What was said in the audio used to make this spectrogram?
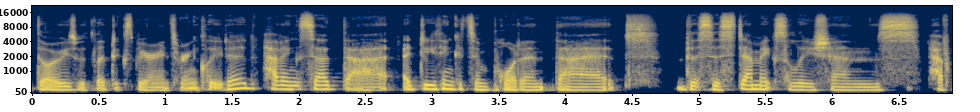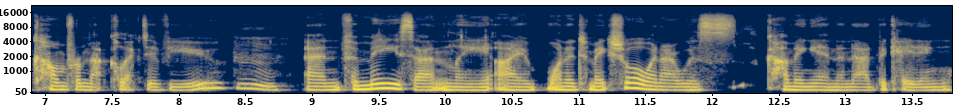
those with lived experience are included. Having said that, I do think it's important that the systemic solutions have come from that collective view. Mm. And for me, certainly, I wanted to make sure when I was coming in and advocating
